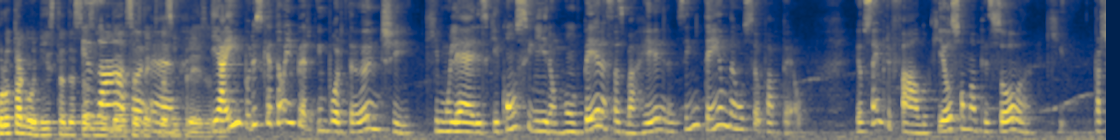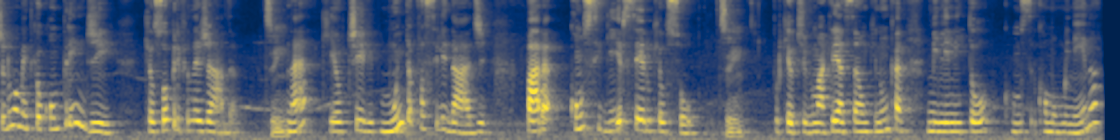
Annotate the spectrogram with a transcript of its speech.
protagonista dessas Exato, mudanças dentro é. das empresas. E né? aí, por isso que é tão importante que mulheres que conseguiram romper essas barreiras entendam o seu papel. Eu sempre falo que eu sou uma pessoa que, a partir do momento que eu compreendi que eu sou privilegiada, Sim. né? que eu tive muita facilidade para conseguir ser o que eu sou, Sim. Porque eu tive uma criação que nunca me limitou como, como menina,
